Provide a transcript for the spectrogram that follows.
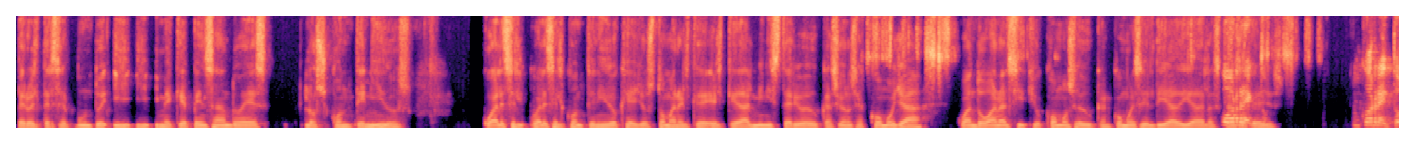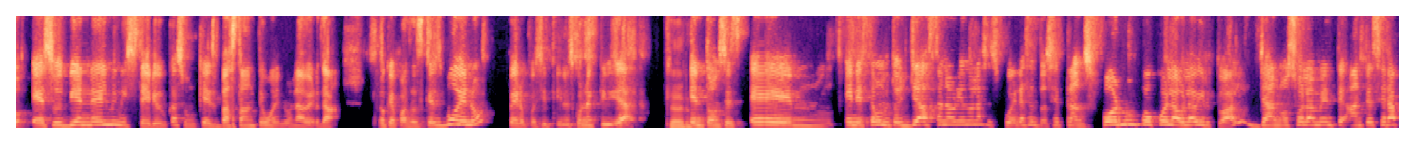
Pero el tercer punto, y, me quedé pensando, es los contenidos. ¿Cuál es, el, ¿Cuál es el contenido que ellos toman, el que, el que da el Ministerio de Educación? O sea, ¿cómo ya, cuando van al sitio, cómo se educan? ¿Cómo es el día a día de las clases de ellos? Correcto, eso viene del Ministerio de Educación, que es bastante bueno, la verdad. Lo que pasa es que es bueno, pero pues si tienes conectividad. Entonces, em, en este momento ya están abriendo las escuelas, entonces se transforma un poco el aula virtual, ya no solamente antes era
